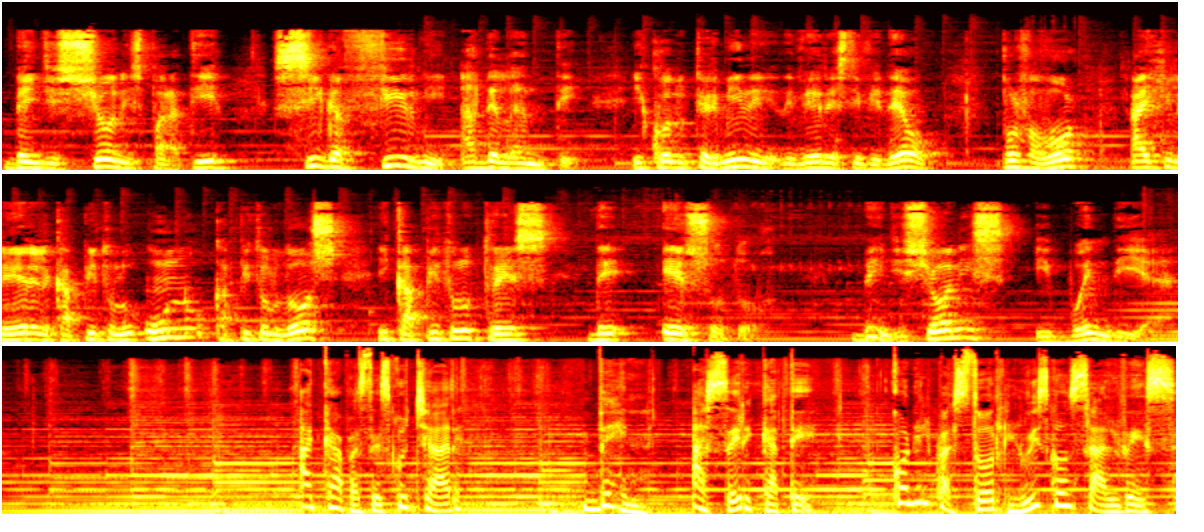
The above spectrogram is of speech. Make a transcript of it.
Bendiciones para ti, siga firme adelante. E quando termine de ver este video, por favor, há que ler o capítulo 1, capítulo 2 e capítulo 3 de Éxodo. Bendiciones y buen día. Acabas de escuchar Ven, acércate con el pastor Luis González.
